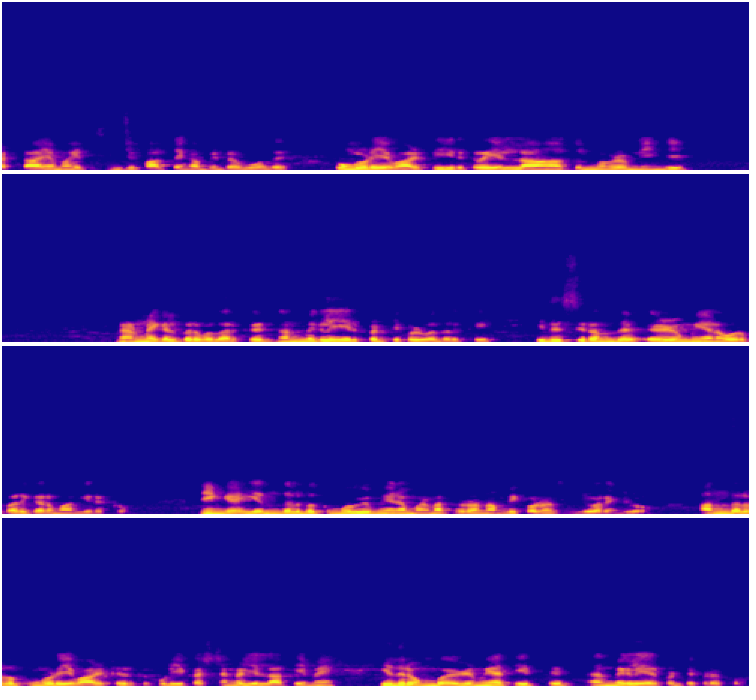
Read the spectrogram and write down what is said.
கட்டாயமா இதை செஞ்சு பார்த்தீங்க அப்படின்ற போது உங்களுடைய வாழ்க்கையில் இருக்கிற எல்லா துன்பங்களும் நீங்கி நன்மைகள் பெறுவதற்கு நன்மைகளை ஏற்படுத்திக் கொள்வதற்கு இது சிறந்த எளிமையான ஒரு பரிகாரமாக இருக்கும். நீங்க எந்த அளவுக்கு முழுமையான மனசுடன் நம்பிக்கையுடன் செஞ்சு வரீங்களோ அந்த அளவுக்கு உங்களுடைய வாழ்க்கையில் இருக்கக்கூடிய கஷ்டங்கள் எல்லாத்தையுமே இது ரொம்ப எளிமையா தீர்த்து நன்மைகளை ஏற்படுத்தி கொடுக்கும்.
